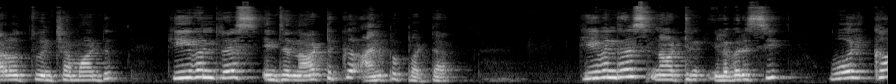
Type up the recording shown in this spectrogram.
அறுபத்தி ஒன்றாம் ஆண்டு கீவன்ரஸ் என்ற நாட்டுக்கு அனுப்பப்பட்டார். கீவன்ரஸ் நாட்டின் இளவரசி ஓல்கா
